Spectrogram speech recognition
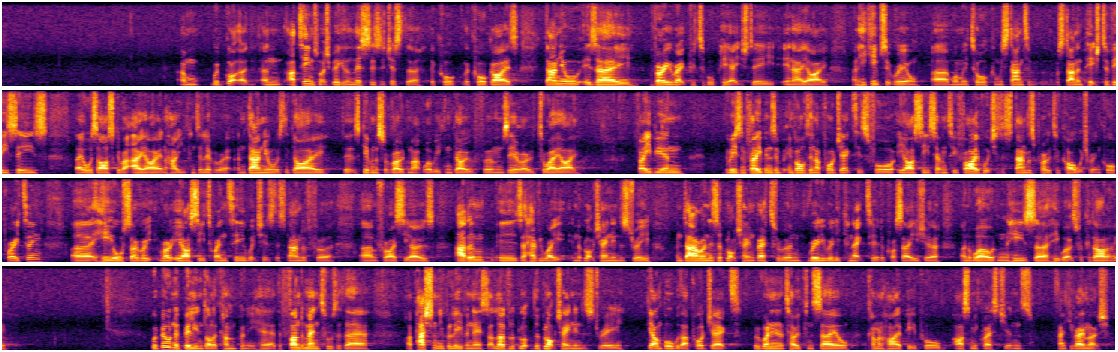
And we've got, a, and our team's much bigger than this. This is just the, the, core, the core guys. Daniel is a very reputable PhD in AI, and he keeps it real. Uh, when we talk and we stand, to, stand and pitch to VCs, they always ask about AI and how you can deliver it. And Daniel is the guy that has given us a roadmap where we can go from zero to AI. Fabian, the reason Fabian's involved in our project is for ERC 725, which is a standards protocol which we're incorporating. Uh, he also wrote ERC20, which is the standard for, um, for ICOs. Adam is a heavyweight in the blockchain industry, and Darren is a blockchain veteran, really, really connected across Asia and the world, and he's, uh, he works for Cardano. We're building a billion dollar company here. The fundamentals are there. I passionately believe in this. I love the, blo the blockchain industry. Get on board with our project. We're running a token sale. Come and hire people. Ask me questions. Thank you very much.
